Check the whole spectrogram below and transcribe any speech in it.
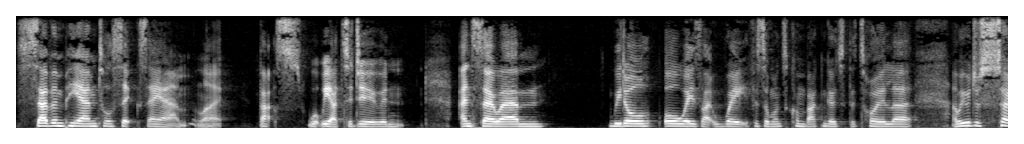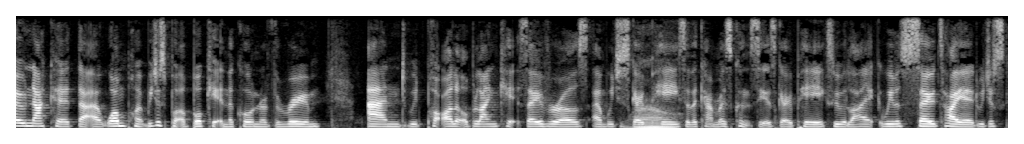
seven p.m. till six a.m. Like that's what we had to do, and and so um we'd all always like wait for someone to come back and go to the toilet and we were just so knackered that at one point we just put a bucket in the corner of the room and we'd put our little blankets over us and we just go pee so the cameras couldn't see us go pee because we were like we were so tired we just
